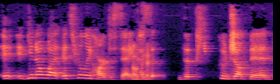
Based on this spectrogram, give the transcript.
it, it, you know what? It's really hard to say because okay. the, the people who jump in,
